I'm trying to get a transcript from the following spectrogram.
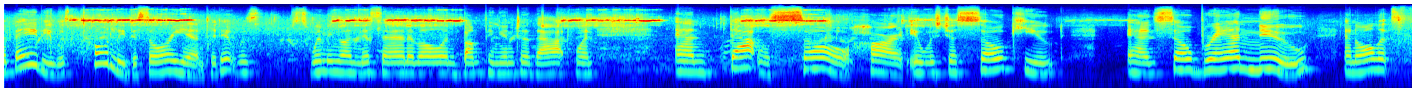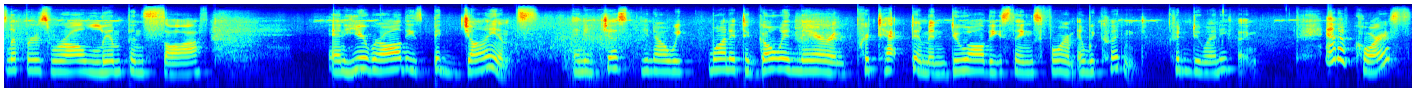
The baby was totally disoriented. It was swimming on this animal and bumping into that one. And that was so hard. It was just so cute and so brand new, and all its flippers were all limp and soft. And here were all these big giants. And he just, you know, we wanted to go in there and protect him and do all these things for him, and we couldn't. Couldn't do anything. And of course,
